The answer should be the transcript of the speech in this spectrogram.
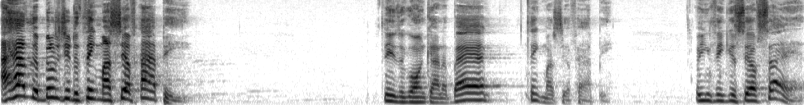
I have the ability to think myself happy. Things are going kind of bad, think myself happy. Or you can think yourself sad.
